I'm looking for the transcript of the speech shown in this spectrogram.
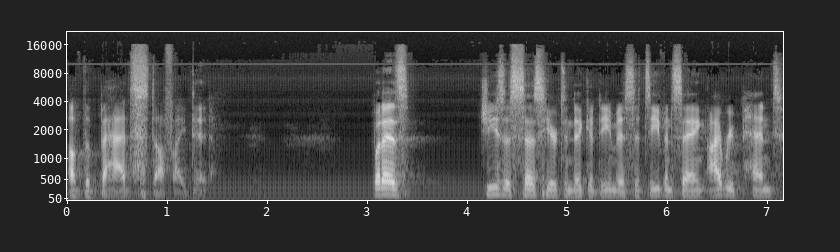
of the bad stuff I did. But as Jesus says here to Nicodemus, it's even saying, I repent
